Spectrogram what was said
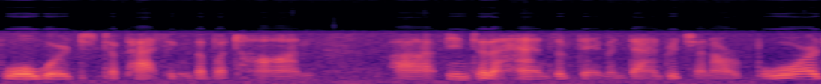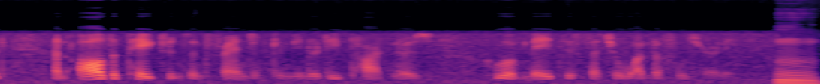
forward to passing the baton uh, into the hands of Damon Dandridge and our board and all the patrons and friends and community partners who have made this such a wonderful journey. Mm.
